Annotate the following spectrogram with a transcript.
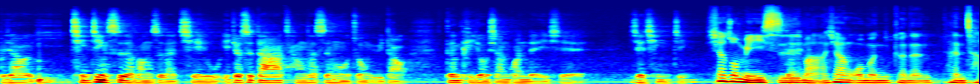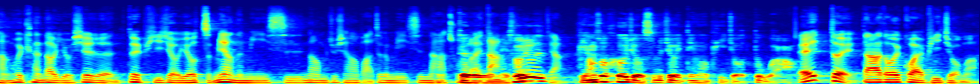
比较以情境式的方式来切入，也就是大家常在生活中遇到跟啤酒相关的一些一些情境。像说迷失嘛，像我们可能很常会看到有些人对啤酒有怎么样的迷失，那我们就想要把这个迷失拿出对对对，来没错，就是这样。比方说喝酒是不是就一定有啤酒肚啊？哎，对，大家都会怪啤酒嘛，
